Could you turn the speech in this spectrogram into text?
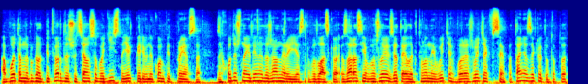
або там, наприклад, підтвердити, що ця особа дійсно є керівником підприємства. Заходиш на єдиний державний реєстр, будь ласка, зараз є можливість взяти електронний витяг, береш витяг, все питання закрито. Тобто е,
